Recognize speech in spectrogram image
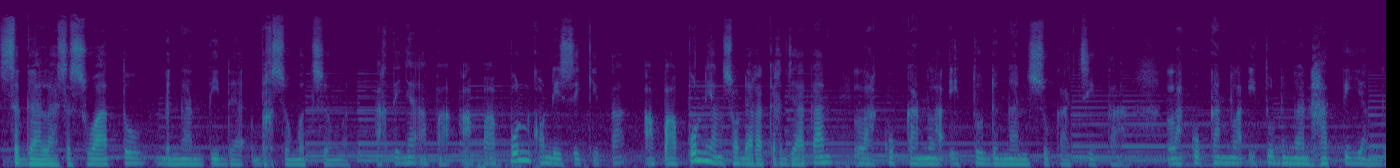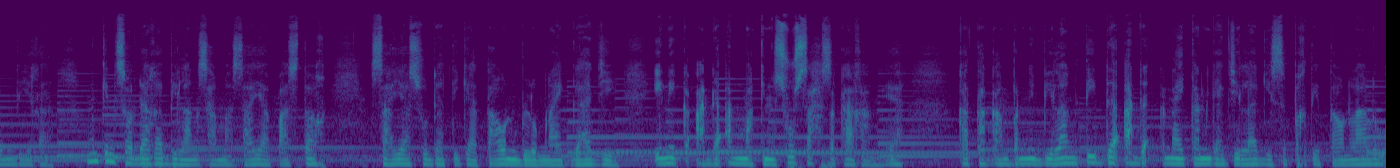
segala sesuatu dengan tidak bersungut-sungut. Artinya apa? Apa pun kondisi kita, apa pun yang saudara kerjakan, lakukanlah itu dengan sukacita. Lakukanlah itu dengan hati yang gembira. Mungkin saudara bilang sama saya, Pastor, saya sudah tiga tahun belum naik gaji. Ini keadaan makin susah sekarang ya kata company bilang tidak ada kenaikan gaji lagi seperti tahun lalu.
